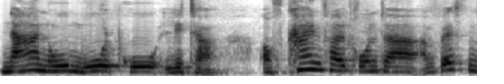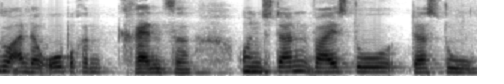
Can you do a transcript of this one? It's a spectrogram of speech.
Nanomol pro Liter. Auf keinen Fall drunter, am besten so an der oberen Grenze. Und dann weißt du, dass du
